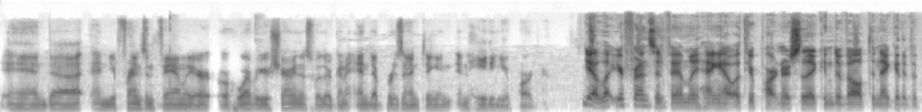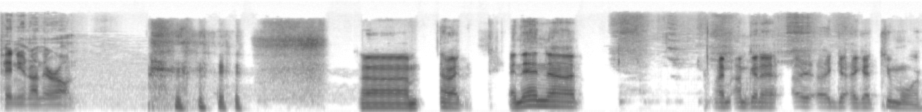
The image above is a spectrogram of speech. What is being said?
and uh, and your friends and family or, or whoever you're sharing this with are going to end up resenting and, and hating your partner. Yeah, let your friends and family hang out with your partner so they can develop the negative opinion on their own. um. All right, and then uh, I'm I'm gonna I, I, got, I got two more,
